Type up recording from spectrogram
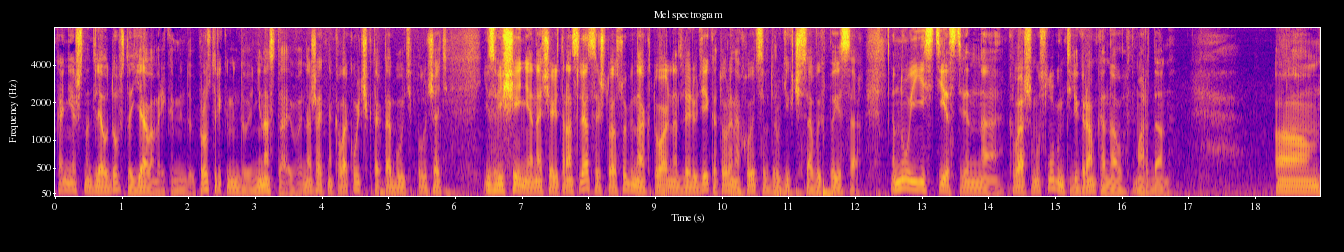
конечно, для удобства я вам рекомендую. Просто рекомендую, не настаиваю. Нажать на колокольчик, тогда будете получать извещение о начале трансляции, что особенно актуально для людей, которые находятся в других часовых поясах. Ну и, естественно, к вашим услугам телеграм-канал Мардан. Эм...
